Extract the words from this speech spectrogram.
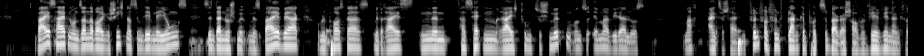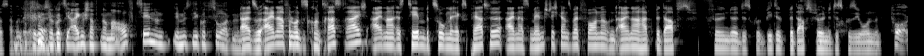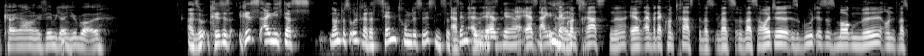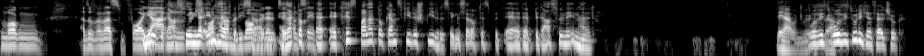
Weisheiten und sonderbare Geschichten aus dem Leben der Jungs sind dann nur schmückendes Beiwerk, um den Podcast mit reißenden Facettenreichtum zu schmücken und so immer wieder Lust macht, einzuschalten. Fünf von fünf blank geputzte Baggerschaufeln. Vielen, vielen Dank, Christoph. Okay, müssen wir kurz die Eigenschaften nochmal aufzählen und wir müssen die kurz zuordnen. Also einer von uns ist kontrastreich, einer ist themenbezogener Experte, einer ist menschlich ganz weit vorne und einer hat bedarfsfüllende Disku bietet bedarfsfüllende Diskussionen. Boah, keine Ahnung, ich sehe mich eigentlich überall. Also Chris ist, Chris ist eigentlich das Nonplusultra, das Zentrum des Wissens, das Er, Zentrum also der, er, ist, der, er ist des eigentlich der Inhalts. Kontrast, ne? Er ist einfach der Kontrast. Was, was, was heute gut ist, ist morgen Müll und was morgen, also was vor Nee, Jahren bedarfsfüllender Inhalt, wird würde ich morgen wieder sagen. eine Er 10 sagt von doch, 10. er, er, Chris ballert doch ganz viele Spiele, deswegen ist er doch das, äh, der bedarfsfüllende Inhalt. ja, Wo siehst, ja. wo siehst du dich denn, Selchuk?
